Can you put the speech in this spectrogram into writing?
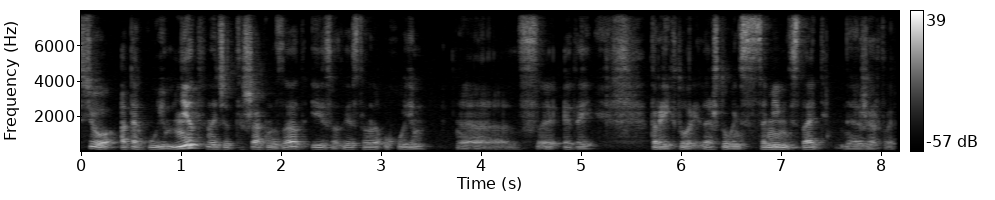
все, атакуем. Нет, значит, шаг назад и, соответственно, уходим э, с этой траектории, да, чтобы самим не стать э, жертвой.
